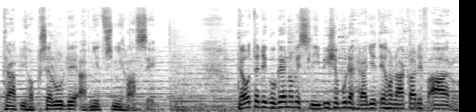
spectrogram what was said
trápí ho přeludy a vnitřní hlasy. Theo tedy Gogénovi slíbí, že bude hradit jeho náklady v Arles,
